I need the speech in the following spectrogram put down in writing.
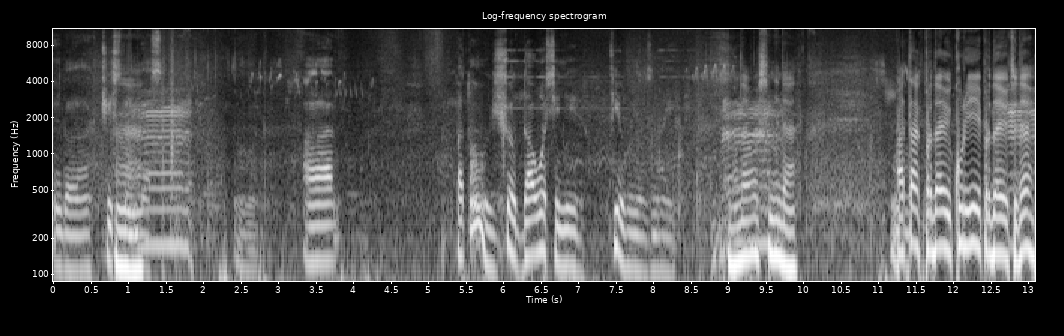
Да, чистое А. мясо. Вот. А потом еще до осени фигу я знаю. Ну до осени, да. А так, продаю, курей продаете, да?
